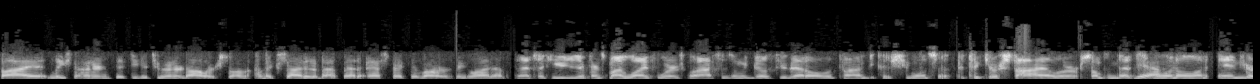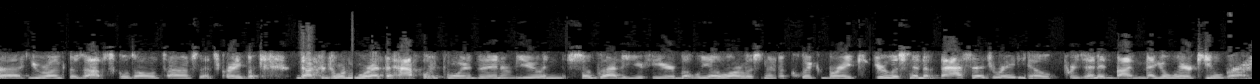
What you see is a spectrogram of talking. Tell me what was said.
by at least 150 to 200 dollars. So I'm, I'm excited about that aspect of our lineup. That's a huge difference. My wife wears glasses, and we go through that all the time because she wants a particular style or something that's yeah. going on, and sure. uh, you run those obstacles all the time, so that's great. But Dr. Jordan, we're at the halfway point of the interview, and so glad that you're here. But we owe our listeners a quick break. You're listening to Bass Edge Radio, presented by MegaWare Keel Guard.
